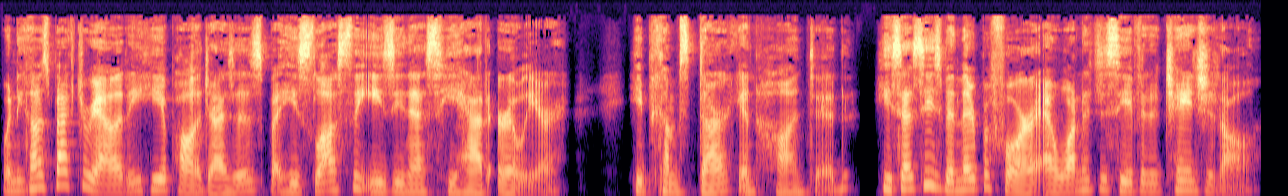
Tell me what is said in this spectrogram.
When he comes back to reality, he apologizes, but he's lost the easiness he had earlier. he becomes dark and haunted. He says he's been there before and wanted to see if it had changed at all.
